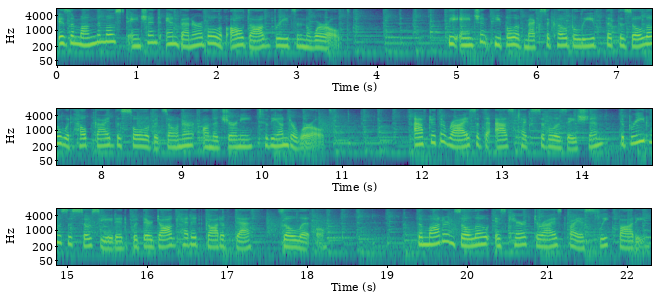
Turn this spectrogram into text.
is among the most ancient and venerable of all dog breeds in the world. The ancient people of Mexico believed that the Xolo would help guide the soul of its owner on the journey to the underworld. After the rise of the Aztec civilization, the breed was associated with their dog-headed god of death, Xolotl. The modern Xolo is characterized by a sleek body,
